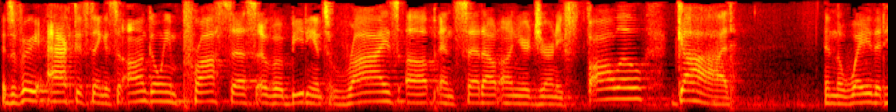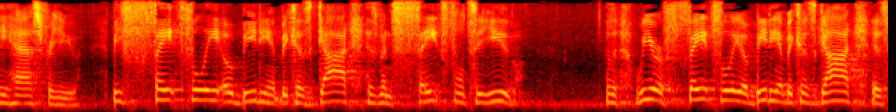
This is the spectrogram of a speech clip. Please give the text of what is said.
It's a very active thing. It's an ongoing process of obedience. Rise up and set out on your journey. Follow God in the way that He has for you. Be faithfully obedient because God has been faithful to you. We are faithfully obedient because God is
